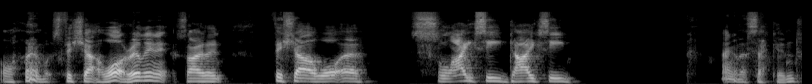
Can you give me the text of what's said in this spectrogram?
Oh, what's fish out of water, really? Isn't it? Silent fish out of water slicey, dicey. Hang on a second.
